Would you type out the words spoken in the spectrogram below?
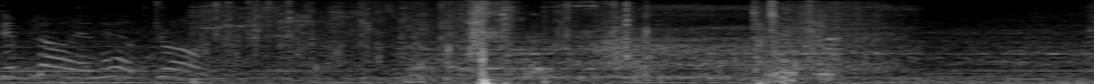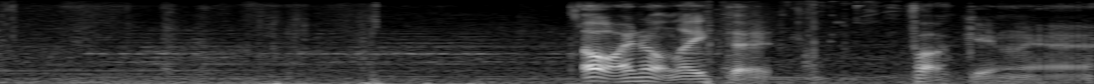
Deploying health drone. Oh, I don't like that fucking. Uh...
